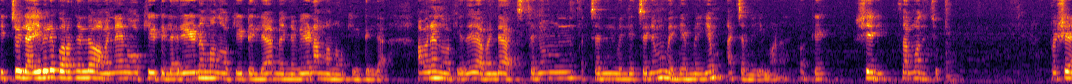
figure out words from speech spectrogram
കിച്ചു ലൈവിൽ പറഞ്ഞല്ലോ അവനെ നോക്കിയിട്ടില്ല. രേണമ്മ നോക്കിയിട്ടില്ല. പിന്നെ വീണമ്മ നോക്കിയിട്ടില്ല. അവനെ നോക്കിയത് അവന്റെ അച്ഛനും അച്ഛൻ വല്യച്ഛനും വല്യമ്മയും അച്ഛമ്മയുമാണ്. ഓക്കെ. ശരി സമ്മതിച്ചു. പക്ഷേ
